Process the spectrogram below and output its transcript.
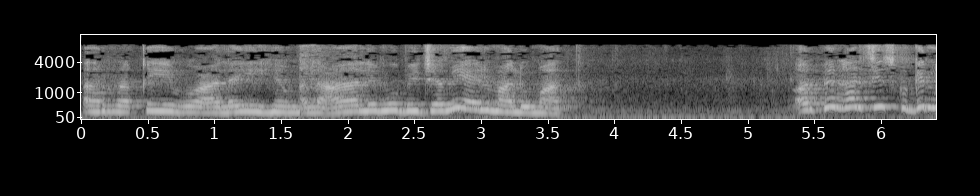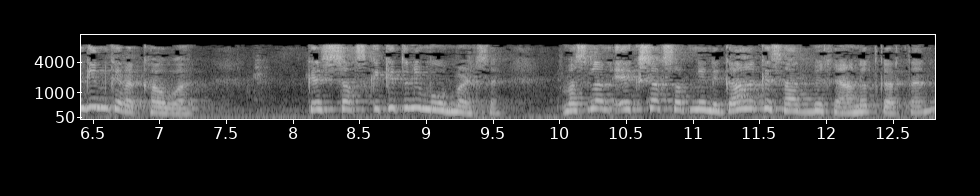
الرقیب علیہم العالم بجمیع المعلومات۔ اور پھر ہر چیز کو گن گن کے رکھا ہوا ہے۔ کہ اس شخص کی کتنی موومنٹس ہیں۔ مثلاً ایک شخص اپنی نگاہ کے ساتھ بھی خیانت کرتا ہے نا۔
